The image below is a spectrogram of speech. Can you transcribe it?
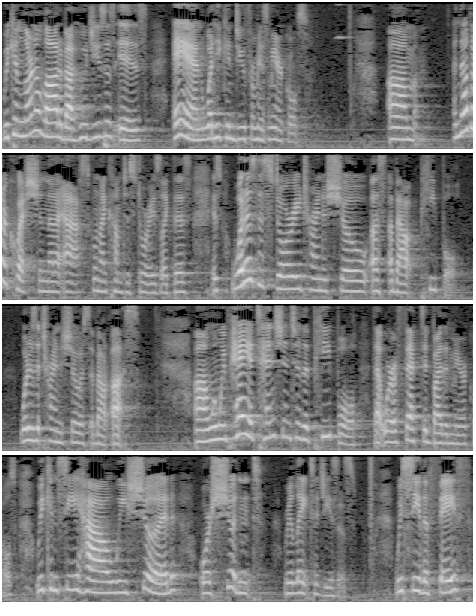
We can learn a lot about who Jesus is and what he can do from his miracles. Um, another question that I ask when I come to stories like this is what is this story trying to show us about people? What is it trying to show us about us? Uh, when we pay attention to the people that were affected by the miracles, we can see how we should or shouldn't relate to Jesus. We see the faith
